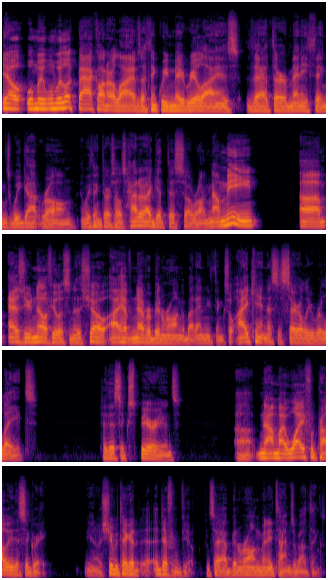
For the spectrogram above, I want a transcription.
You know, when we when we look back on our lives, I think we may realize that there are many things we got wrong, and we think to ourselves, "How did I get this so wrong?" Now, me, um, as you know, if you listen to the show, I have never been wrong about anything, so I can't necessarily relate to this experience. Uh, now, my wife would probably disagree. You know, she would take a, a different view and say, "I've been wrong many times about things."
